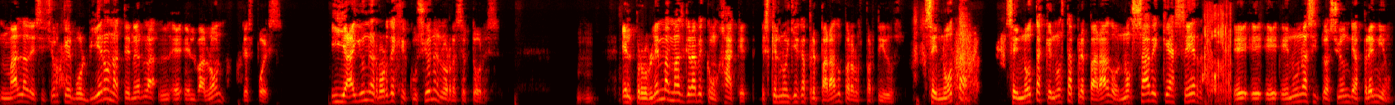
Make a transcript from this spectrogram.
mal la decisión que volvieron a tener e, el balón después. Y hay un error de ejecución en los receptores. El problema más grave con Hackett es que él no llega preparado para los partidos. Se nota, se nota que no está preparado, no sabe qué hacer eh, eh, eh, en una situación de apremio.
